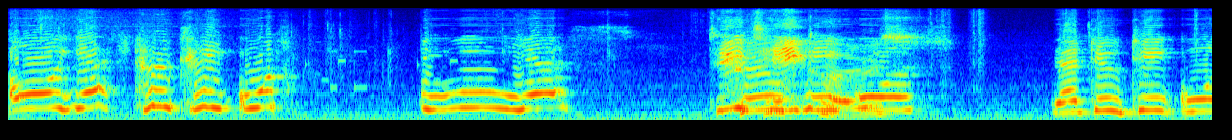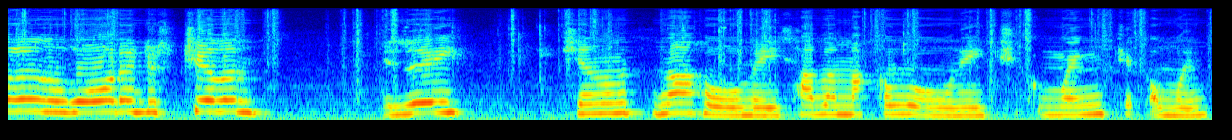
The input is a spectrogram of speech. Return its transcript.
Oh yes, two takeaways! Mm, yes! Two Yeah, two takeaways in the water just chilling. You see? Chilling with my homies, having macaroni, chicken wing, chicken wing.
